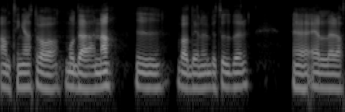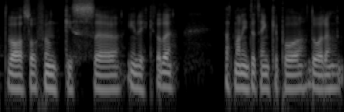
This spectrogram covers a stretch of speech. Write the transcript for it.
antingen att vara moderna i vad det nu betyder, eh, eller att vara så funkisinriktade. Eh, att man inte tänker på då den,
